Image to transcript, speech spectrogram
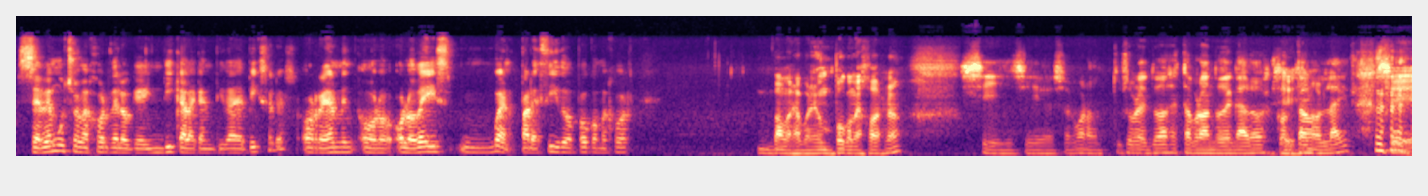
¿se ve mucho mejor de lo que indica la cantidad de píxeles? ¿O realmente o lo, o lo veis, mm, bueno, parecido, poco mejor? Vamos a poner un poco mejor, ¿no? Sí, sí, eso. Bueno, tú sobre todo has estado probando DK2 con Sí. Town Light. Sí.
